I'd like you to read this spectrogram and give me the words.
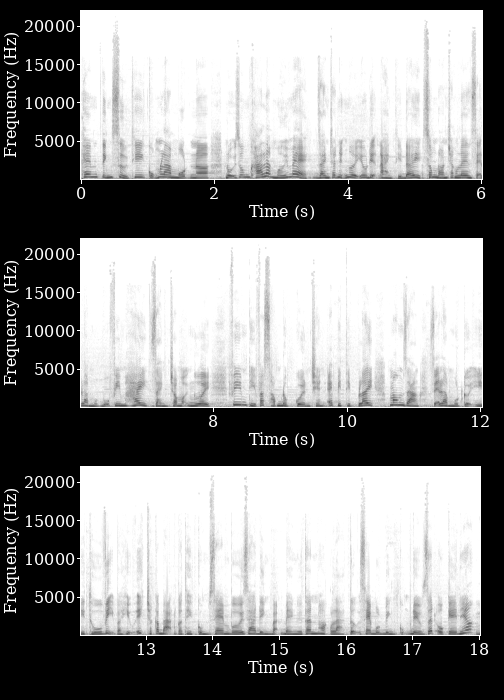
thêm tính sử thi cũng là một uh, nội dung khá là mới mẻ dành cho những người yêu điện ảnh thì đây sông đón trăng lên sẽ là một bộ phim hay dành cho mọi người phim thì phát sóng độc quyền trên FPT Play mong rằng sẽ là một gợi ý thú vị và hữu ích cho các bạn có thể cùng xem với gia đình bạn bè người thân hoặc là tự xem một mình cũng đều rất ok nhé ừ,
